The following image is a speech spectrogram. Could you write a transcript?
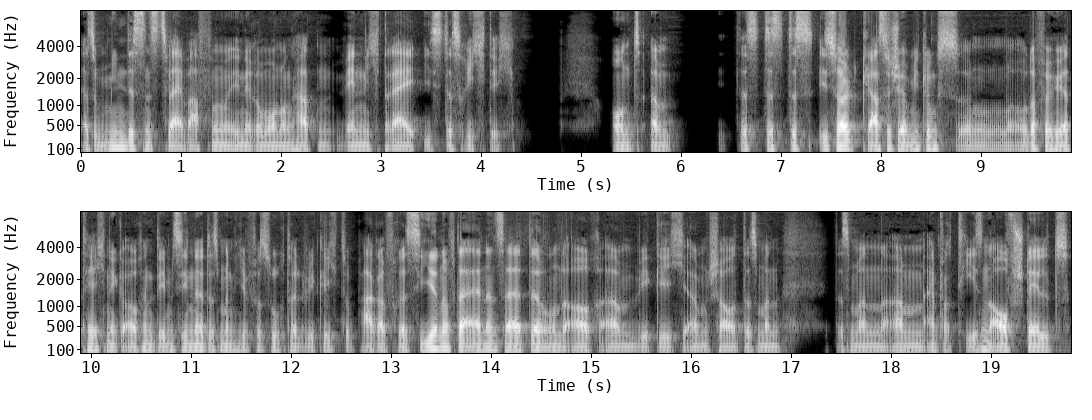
also mindestens zwei Waffen in ihrer Wohnung hatten. Wenn nicht drei, ist das richtig. Und ähm, das, das, das ist halt klassische Ermittlungs- ähm, oder Verhörtechnik auch in dem Sinne, dass man hier versucht halt wirklich zu paraphrasieren auf der einen Seite und auch ähm, wirklich ähm, schaut, dass man, dass man ähm, einfach Thesen aufstellt,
